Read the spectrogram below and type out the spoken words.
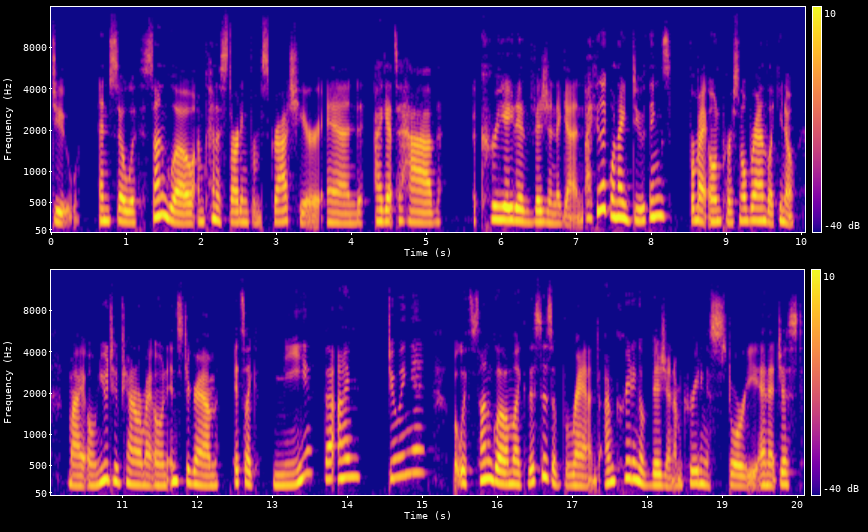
do. And so with Sunglow, I'm kind of starting from scratch here and I get to have a creative vision again. I feel like when I do things for my own personal brand, like, you know, my own YouTube channel or my own Instagram, it's like me that I'm doing it. But with Sunglow, I'm like, this is a brand. I'm creating a vision, I'm creating a story, and it just,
